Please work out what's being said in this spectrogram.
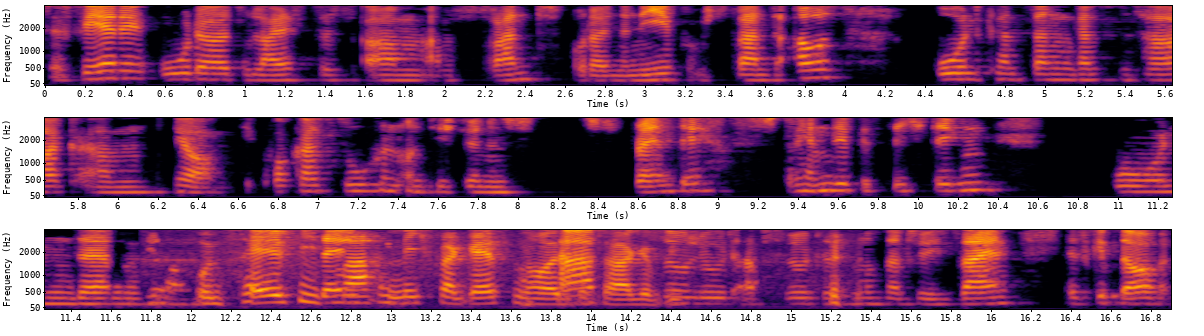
der Fähre oder du leist es ähm, am Strand oder in der Nähe vom Strand aus und kannst dann den ganzen Tag ähm, ja, die Quokkas suchen und die schönen Strände, Strände besichtigen. Und, ähm, ja. und Selfies, Selfies machen nicht vergessen heutzutage. Absolut, absolut. Das muss natürlich sein. Es gibt auch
